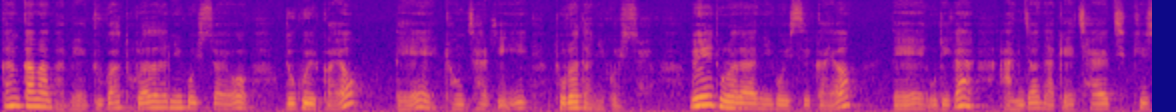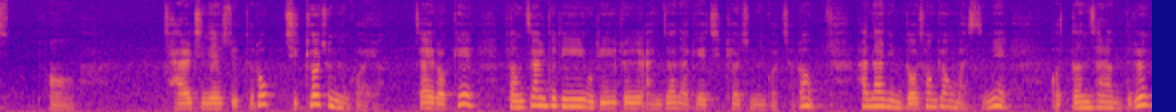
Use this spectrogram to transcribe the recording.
깜깜한 밤에 누가 돌아다니고 있어요. 누구일까요? 네, 경찰이 돌아다니고 있어요. 왜 돌아다니고 있을까요? 네, 우리가 안전하게 잘 지킬 수, 어, 잘 지낼 수 있도록 지켜주는 거예요. 자, 이렇게 경찰들이 우리를 안전하게 지켜주는 것처럼 하나님도 성경 말씀에 어떤 사람들을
